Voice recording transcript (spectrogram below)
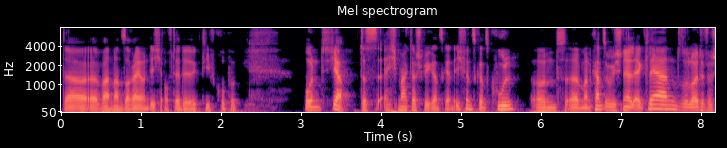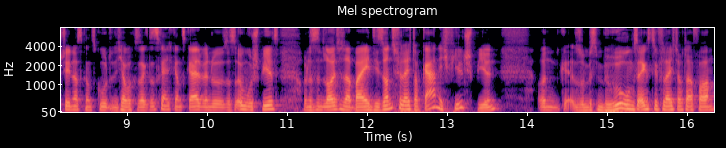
Da äh, waren dann Sarai und ich auf der Detektivgruppe. Und ja, das, ich mag das Spiel ganz gerne. Ich finde es ganz cool. und äh, man kann es irgendwie schnell erklären, so Leute verstehen das ganz gut und ich habe auch gesagt, das ist eigentlich ganz geil, wenn du das irgendwo spielst und es sind Leute dabei, die sonst vielleicht auch gar nicht viel spielen und so ein bisschen Berührungsängste vielleicht auch davor haben.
